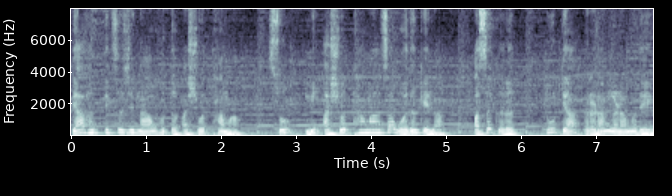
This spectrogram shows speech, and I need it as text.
त्या हत्तीचं जे नाव होतं अश्वत्थामा सो मी अश्वत्थामाचा वध केला असं करत तू त्या रणांगणामध्ये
